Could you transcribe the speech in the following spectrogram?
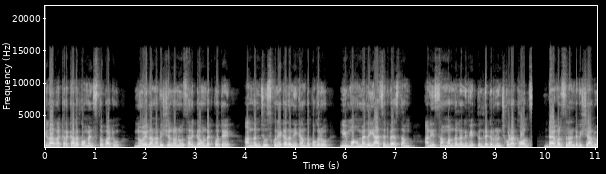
ఇలా రకరకాల కామెంట్స్తో పాటు నోయల్ అన్న విషయంలో నువ్వు సరిగ్గా ఉండకపోతే అందం చూసుకునే కదా నీకు అంత పొగరు. నీ మొహం మీద యాసిడ్ వేస్తాం. అని సంబంధం లేని వ్యక్తుల దగ్గర నుంచి కూడా కాల్స్ డైవర్స్ లాంటి విషయాలు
